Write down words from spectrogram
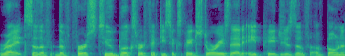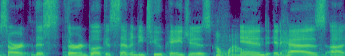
Right. So the the first two books were 56 page stories that had eight pages of, of bonus art. This third book is 72 pages. Oh wow. And it has uh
